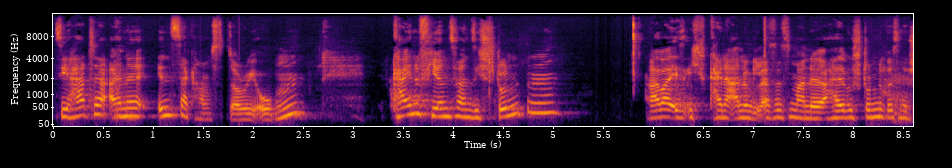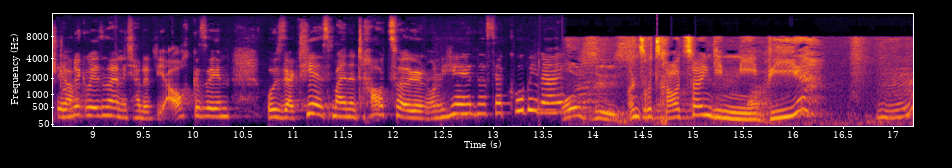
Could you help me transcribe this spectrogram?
Sie hatte eine Instagram-Story oben. Keine 24 Stunden, aber ich, keine Ahnung, lass es mal eine halbe Stunde bis eine Stunde ja. gewesen sein. Ich hatte die auch gesehen, wo sie sagt, hier ist meine Trauzeugin und hier hinten ist der Kubilai. Oh, süß. Unsere Trauzeugin, die Nibi. Mhm.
